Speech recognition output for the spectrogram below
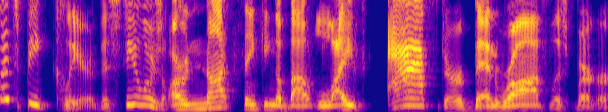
Let's be clear, the Steelers are not thinking about life after Ben Roethlisberger.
